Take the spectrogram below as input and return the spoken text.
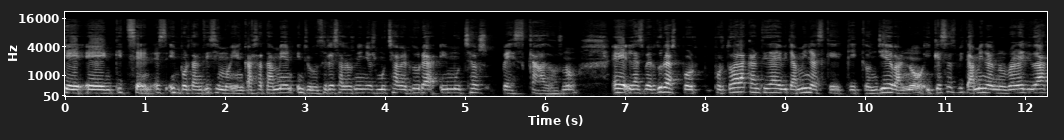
que en Kitchen es importantísimo y en casa también introducirles a los niños mucha verdura y muchos pescados, ¿no? Eh, las verduras por, por, toda la cantidad de vitaminas que, que, conllevan, ¿no? Y que esas vitaminas nos van a ayudar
